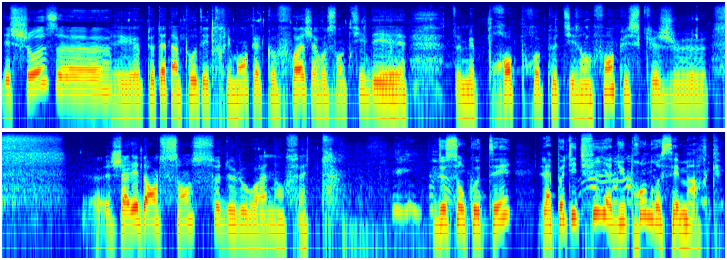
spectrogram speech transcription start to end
des choses et peut-être un peu au détriment. Quelquefois, j'ai ressenti des, de mes propres petits-enfants puisque je, j'allais dans le sens de Louane en fait. De son côté, la petite fille a dû prendre ses marques.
